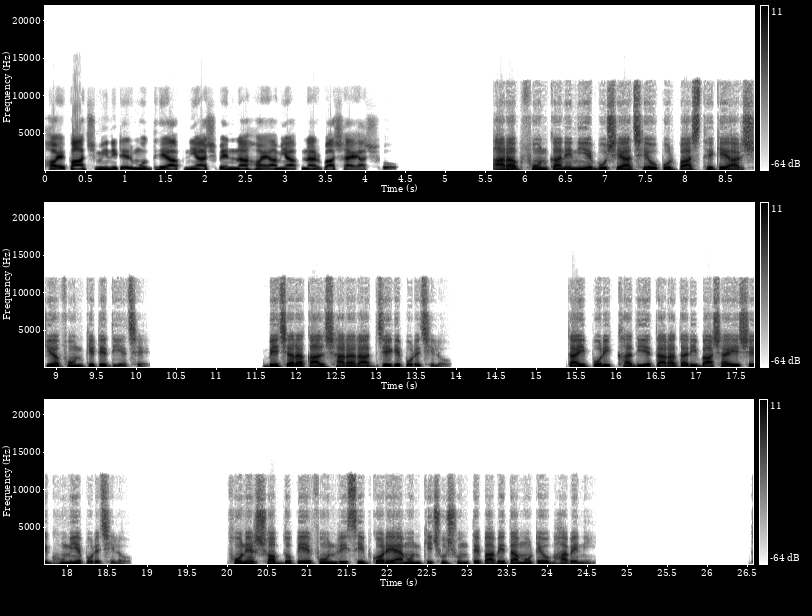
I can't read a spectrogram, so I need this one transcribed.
হয় পাঁচ মিনিটের মধ্যে আপনি আসবেন, না হয় আমি আপনার বাসায় আসব। আরব ফোন কানে নিয়ে বসে আছে ওপর পাশ থেকে আরশিয়া ফোন কেটে দিয়েছে। বেচারা কাল সারা রাত জেগে পড়েছিল। তাই পরীক্ষা দিয়ে তাড়াতাড়ি বাসায় এসে ঘুমিয়ে পড়েছিল। ফোনের শব্দ পেয়ে ফোন রিসিভ করে এমন কিছু শুনতে পাবে তা মোটেও ভাবেনি। থ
